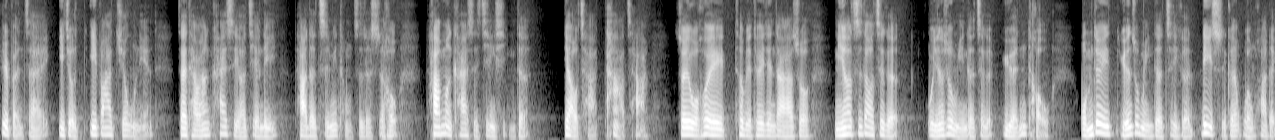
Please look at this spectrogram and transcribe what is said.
日本在一九一八九五年在台湾开始要建立它的殖民统治的时候，他们开始进行的调查踏查。所以我会特别推荐大家说，你要知道这个原住民的这个源头，我们对原住民的这个历史跟文化的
